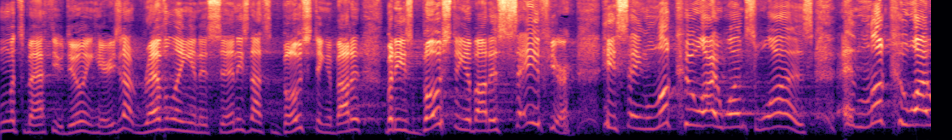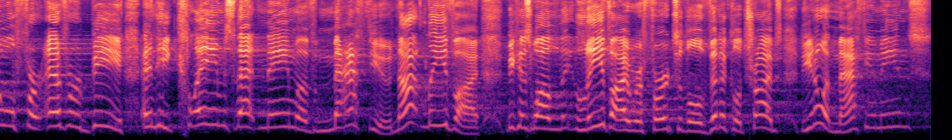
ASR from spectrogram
What's Matthew doing here? He's not reveling in his sin. He's not boasting about it, but he's boasting about his Savior. He's saying, Look who I once was, and look who I will forever be. And he claims that name of Matthew, not Levi, because while Levi referred to the Levitical tribes, do you know what Matthew means?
